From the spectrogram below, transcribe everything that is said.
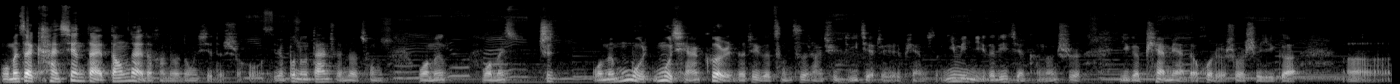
我们在看现代当代的很多东西的时候，也不能单纯的从我们我们之我们目目前个人的这个层次上去理解这些片子，因为你的理解可能是一个片面的，或者说是一个呃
